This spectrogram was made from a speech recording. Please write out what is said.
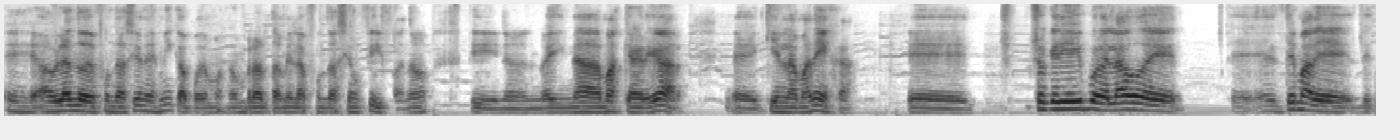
Eh, hablando de fundaciones MICA, podemos nombrar también la Fundación FIFA, ¿no? Y no, hay nada más que agregar. Eh, ¿Quién la maneja? Eh, yo quería ir por el lado de el tema de,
